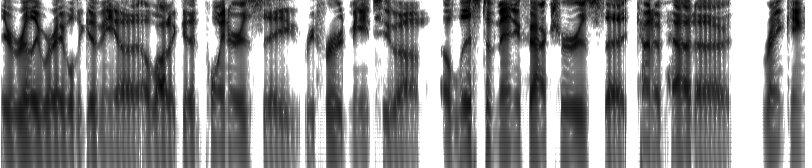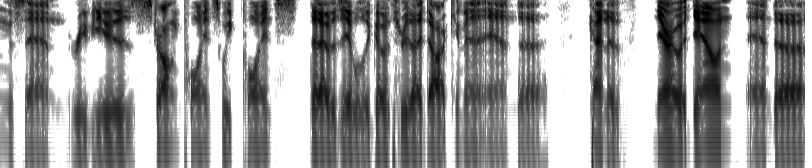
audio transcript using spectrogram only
they really were able to give me a, a lot of good pointers. They referred me to um, a list of manufacturers that kind of had uh, rankings and reviews, strong points, weak points, that I was able to go through that document and uh, kind of narrow it down. And uh,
